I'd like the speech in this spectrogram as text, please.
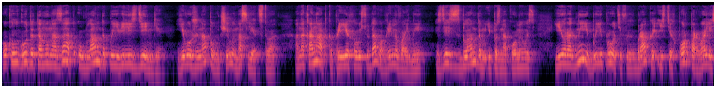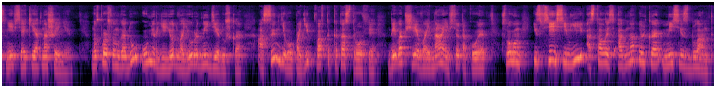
Около года тому назад у Бланда появились деньги. Его жена получила наследство. Она канадка, приехала сюда во время войны. Здесь с Бландом и познакомилась. Ее родные были против их брака и с тех пор порвали с ней всякие отношения. но в прошлом году умер ее двоюродный дедушка, а сын его погиб в автокатастрофе, да и вообще война и все такое. Словом, из всей семьи осталась одна только миссис Блант.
